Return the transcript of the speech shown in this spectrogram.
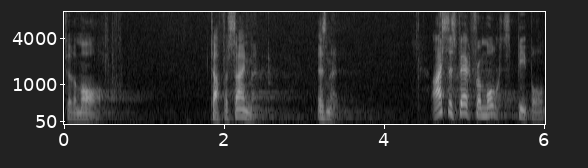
to them all? Tough assignment, isn't it? I suspect for most people,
